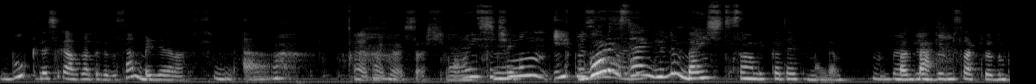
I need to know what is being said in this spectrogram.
Bu klasik Azra tokadı sen beceremezsin. Evet arkadaşlar. Evet, Ay şimdi- saçımın ilk Bu arada sen güldün ben hiç sana dikkat etmedim. Ben Bak ben- güldüğümü sakladım.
